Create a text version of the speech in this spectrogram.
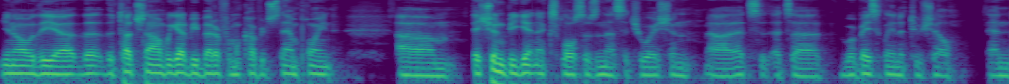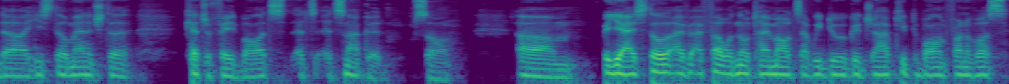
you know, the uh, the the touchdown. We got to be better from a coverage standpoint. Um, they shouldn't be getting explosives in that situation. Uh, that's that's a we're basically in a two shell, and uh, he still managed to catch a fade ball. It's it's it's not good. So. Um, but yeah, I still I, I, felt with no timeouts that we do a good job, keep the ball in front of us.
